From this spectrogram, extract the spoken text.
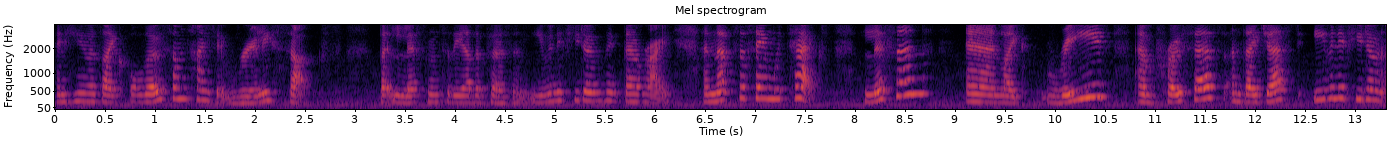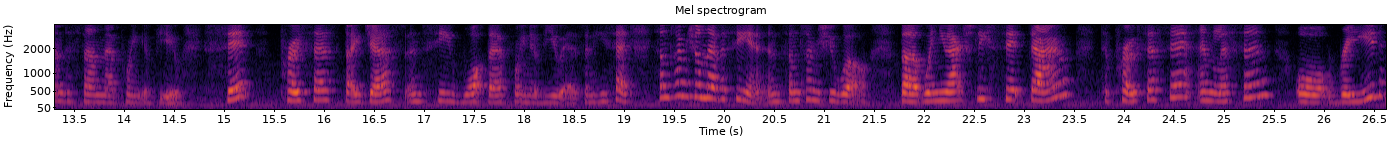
And he was like, although sometimes it really sucks, but listen to the other person, even if you don't think they're right. And that's the same with text. Listen and like read and process and digest, even if you don't understand their point of view. Sit process, digest, and see what their point of view is. And he said, sometimes you'll never see it, and sometimes you will. But when you actually sit down to process it and listen or read,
